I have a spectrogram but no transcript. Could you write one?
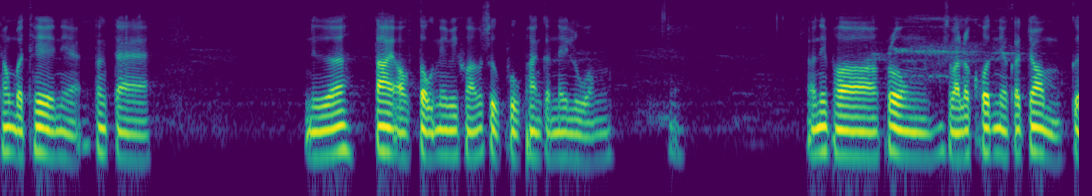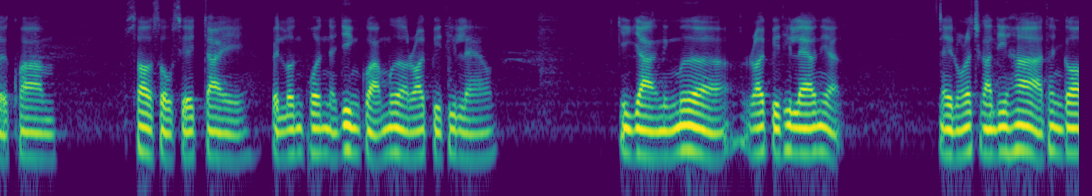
ทั้งประเทศเนี่ยตั้งแต่เหนือใต้ออกตกเนี่ยมีความรู้สึกผูกพันกันในหลวง อันนี้พอพระองค์สวรรคตเนี่ยก็จ้อมเกิดความเศร้าโศกเสียใจเป็นล้นพ้นเนี่ยยิ่งกว่าเมื่อร้อยปีที่แล้ว อีกอย่างหนึ่งเมื่อร้อยปีที่แล้วเนี่ยในหลวงรัชกาลที่ห้าท่านก็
